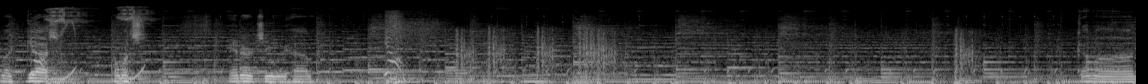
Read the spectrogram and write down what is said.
like, gas. How much energy we have. Come on.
